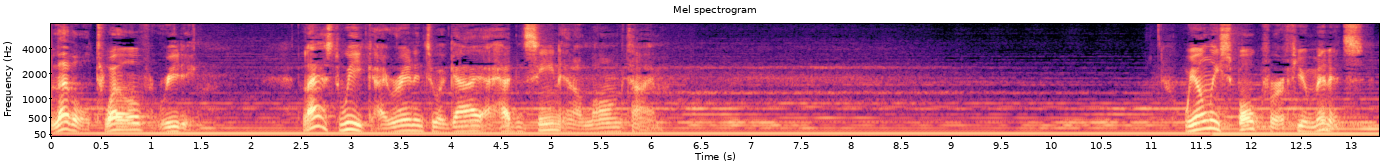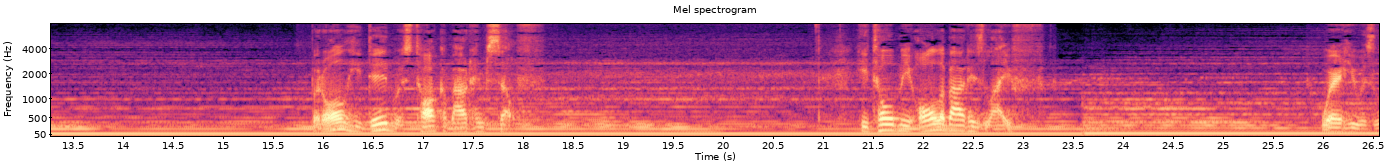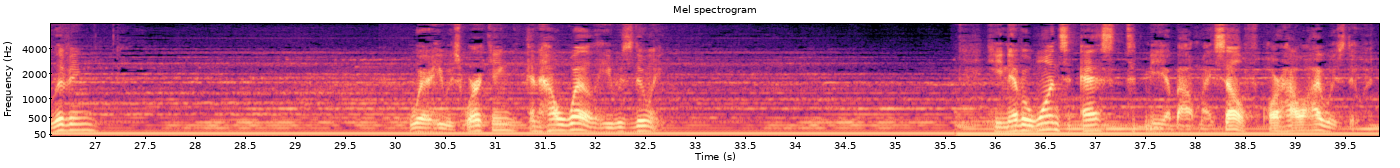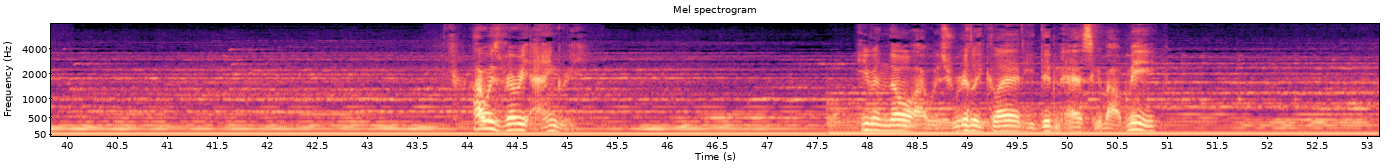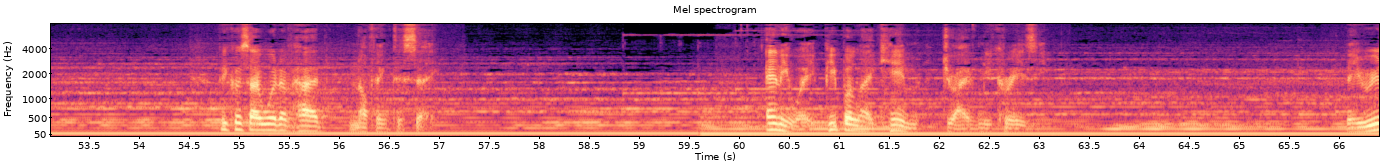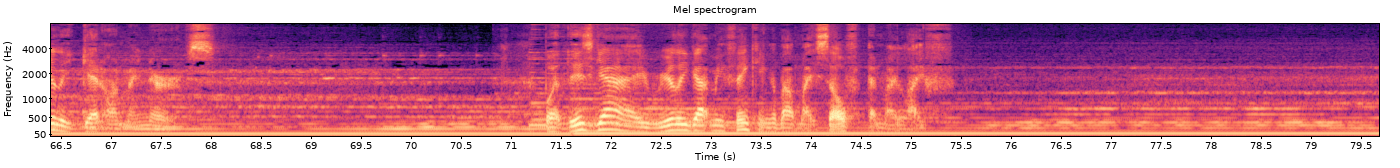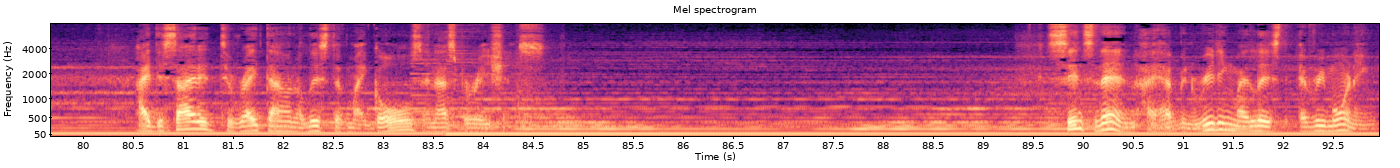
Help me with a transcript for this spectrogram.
Level 12 Reading. Last week I ran into a guy I hadn't seen in a long time. We only spoke for a few minutes, but all he did was talk about himself. He told me all about his life, where he was living, where he was working, and how well he was doing. He never once asked me about myself or how I was doing. I was very angry. Even though I was really glad he didn't ask about me, because I would have had nothing to say. Anyway, people like him drive me crazy. They really get on my nerves. But this guy really got me thinking about myself and my life. I decided to write down a list of my goals and aspirations. Since then, I have been reading my list every morning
